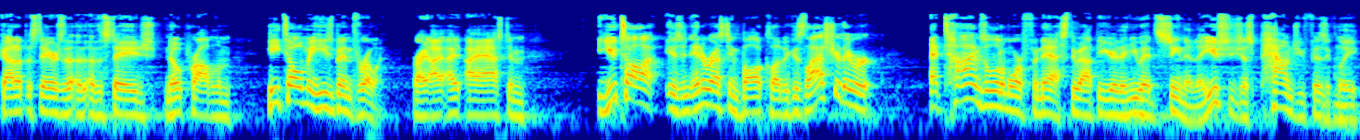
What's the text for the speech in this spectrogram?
Got up the stairs of of the stage, no problem. He told me he's been throwing. Right. I I, asked him. Utah is an interesting ball club because last year they were at times a little more finesse throughout the year than you had seen them. They used to just pound you physically.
